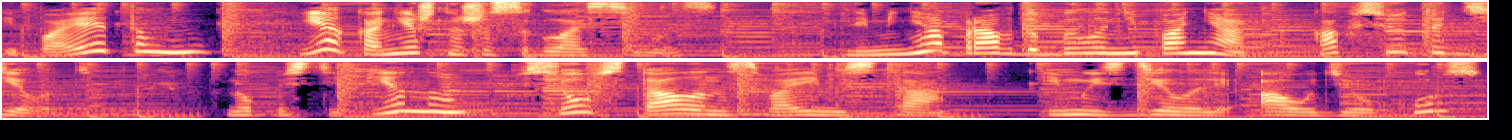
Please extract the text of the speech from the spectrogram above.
И поэтому я, конечно же, согласилась. Для меня, правда, было непонятно, как все это делать. Но постепенно все встало на свои места, и мы сделали аудиокурс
